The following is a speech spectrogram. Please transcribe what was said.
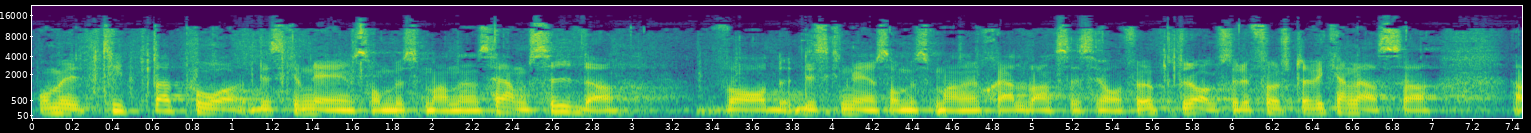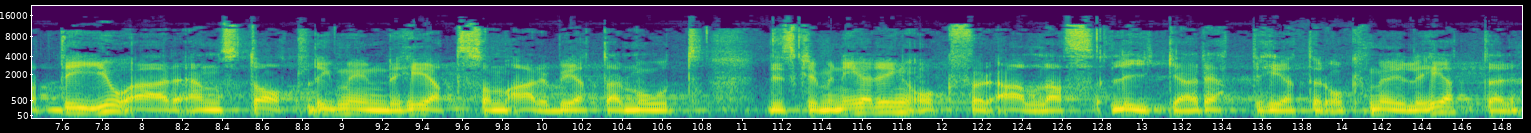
om vi tittar på Diskrimineringsombudsmannens hemsida vad Diskrimineringsombudsmannen själv anser sig ha för uppdrag. Så det första vi kan läsa att DO är en statlig myndighet som arbetar mot diskriminering och för allas lika rättigheter och möjligheter.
